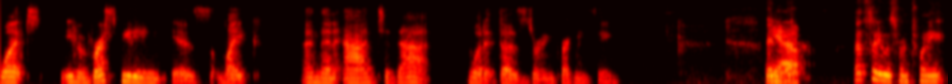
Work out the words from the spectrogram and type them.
what even breastfeeding is like, and then add to that what it does during pregnancy. And yeah. That, that study was from 20,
